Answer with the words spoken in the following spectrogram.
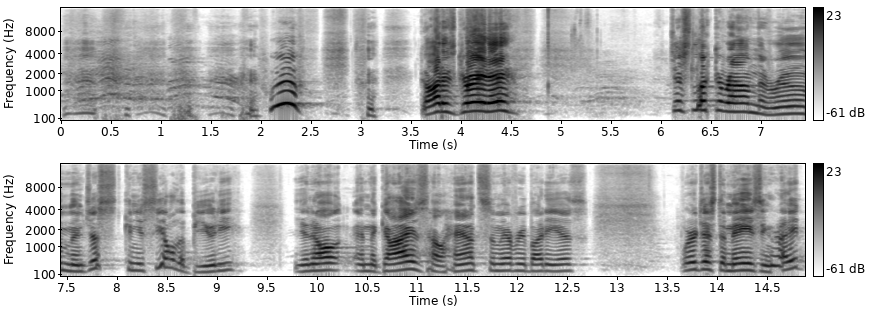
Woo! God is great, eh? Just look around the room and just, can you see all the beauty? You know, and the guys, how handsome everybody is. We're just amazing, right?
